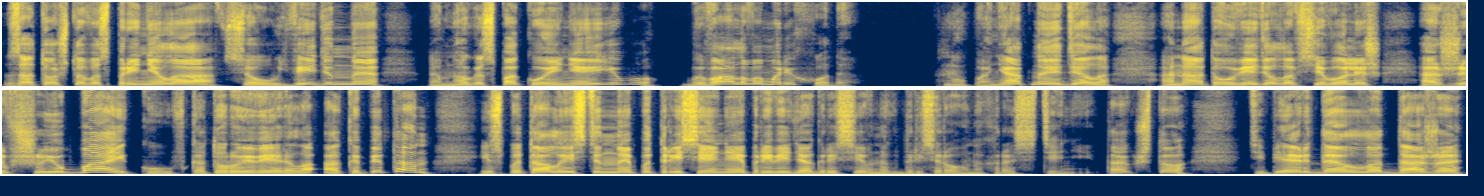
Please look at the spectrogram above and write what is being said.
за то, что восприняла все увиденное намного спокойнее его, бывалого морехода. Ну, понятное дело, она-то увидела всего лишь ожившую байку, в которую верила, а капитан испытал истинное потрясение при виде агрессивных дрессированных растений. Так что теперь Делла даже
